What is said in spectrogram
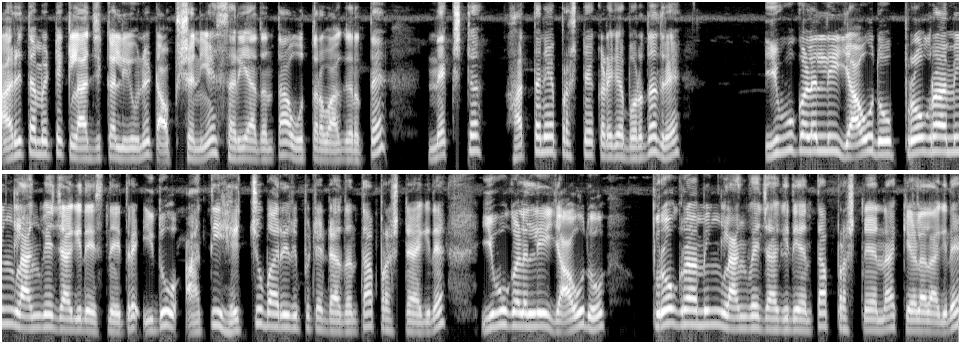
Arithmetic logical unit option A ಸರಿಯಾದಂಥ ಉತ್ತರವಾಗಿರುತ್ತೆ. ನೆಕ್ಸ್ಟ್ ಹತ್ತನೇ ಪ್ರಶ್ನೆ ಕಡೆಗೆ ಬರೋದಾದರೆ ಇವುಗಳಲ್ಲಿ ಯಾವುದು ಪ್ರೋಗ್ರಾಮಿಂಗ್ ಲ್ಯಾಂಗ್ವೇಜ್ ಆಗಿದೆ ಸ್ನೇಹಿತರೆ? ಇದು ಅತಿ ಹೆಚ್ಚು ಬಾರಿ ರಿಪೀಟೆಡ್ ಆದಂಥ ಪ್ರಶ್ನೆ ಆಗಿದೆ. ಇವುಗಳಲ್ಲಿ ಯಾವುದು ಪ್ರೋಗ್ರಾಮಿಂಗ್ ಲ್ಯಾಂಗ್ವೇಜ್ ಆಗಿದೆ ಅಂತ ಪ್ರಶ್ನೆಯನ್ನು ಕೇಳಲಾಗಿದೆ.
